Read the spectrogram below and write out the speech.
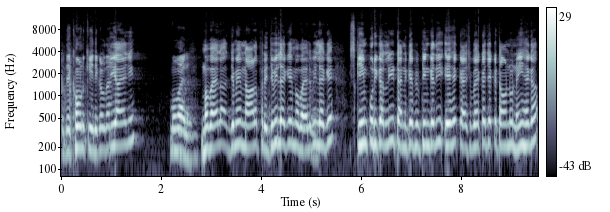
ਤੇ ਦੇਖੋ ਹੁਣ ਕੀ ਨਿਕਲਦਾ। ਕੀ ਆਇਆ ਜੀ? ਮੋਬਾਈਲ ਮੋਬਾਈਲ ਜਿਵੇਂ ਨਾਲ ਫ੍ਰਿਜ ਵੀ ਲੈ ਗਏ ਮੋਬਾਈਲ ਵੀ ਲੈ ਗਏ। ਸਕੀਮ ਪੂਰੀ ਕਰ ਲਈ 10k 15k ਦੀ। ਇਹ ਕੈਸ਼ਬੈਕ ਹੈ ਜੇ ਕਟਾਉਣ ਨੂੰ ਨਹੀਂ ਹੈਗਾ।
